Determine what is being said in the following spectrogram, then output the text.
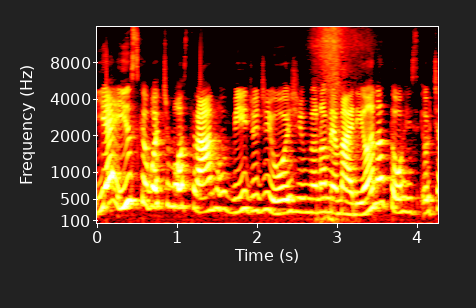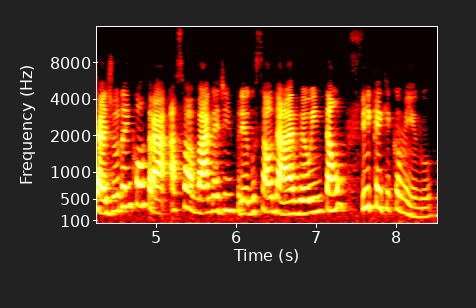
e é isso que eu vou te mostrar no vídeo de hoje. O meu nome é Mariana Torres, eu te ajudo a encontrar a sua vaga de emprego saudável, então fica aqui comigo.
